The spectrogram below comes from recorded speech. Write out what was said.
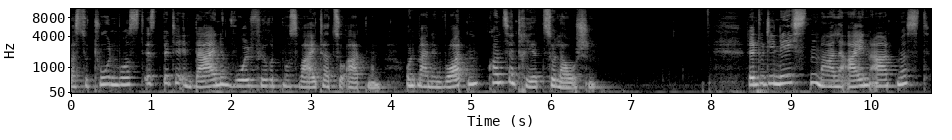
was du tun musst, ist bitte in deinem Wohlfühlrhythmus weiter zu atmen und meinen Worten konzentriert zu lauschen. Wenn du die nächsten Male einatmest,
